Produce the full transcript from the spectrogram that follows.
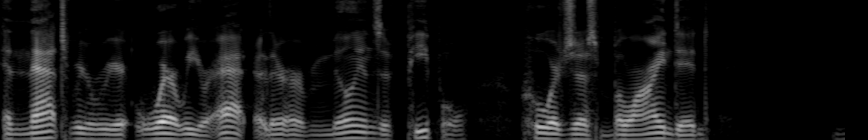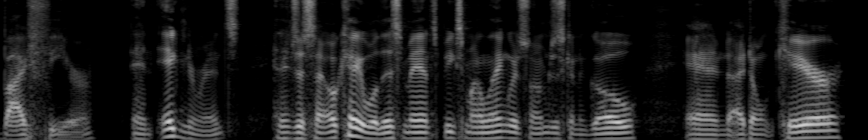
And that's where we where we are at. There are millions of people who are just blinded by fear and ignorance, and it's just like, okay, well, this man speaks my language, so I'm just going to go, and I don't care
